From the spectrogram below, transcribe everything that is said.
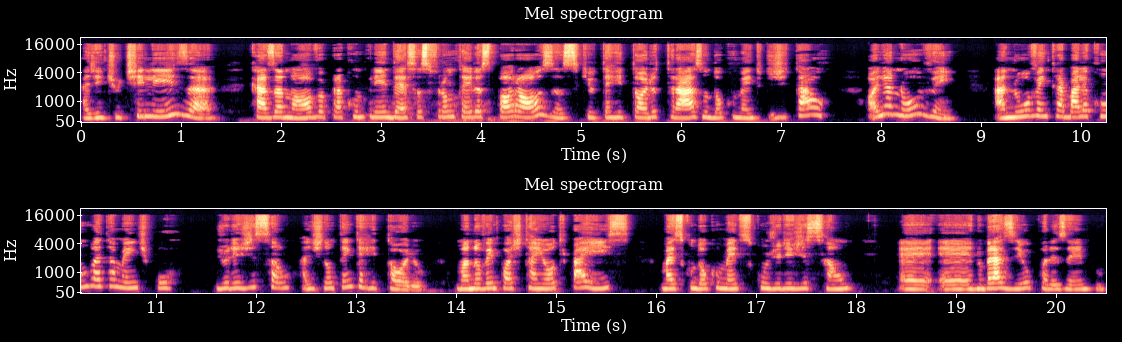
a gente utiliza Casanova para compreender essas fronteiras porosas que o território traz no documento digital. Olha a nuvem. A nuvem trabalha completamente por jurisdição. A gente não tem território. Uma nuvem pode estar em outro país, mas com documentos com jurisdição é, é, no Brasil, por exemplo.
